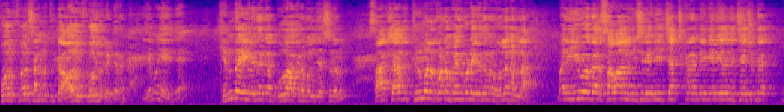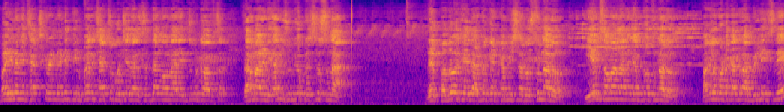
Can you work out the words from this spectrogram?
ఫోర్ ఫ్లోర్స్ అనుమతి ఉంటే ఆరు ఫ్లోర్లు కట్టారంట. ఏమయ్యా కింద ఈ విధంగా భూ ఆక్రమణలు చేస్తున్నారు. సాక్షాత్ తిరుమల కొండ పైన కూడా ఈ విధమైన ఉల్లంఘనలా? మరి ఈవో గారు సవాళ్ళు విసిరేది చర్చకు రండి నేను ఏదైనా చేస్తుంటే బహిరంగ చర్చకు రండి అంటే దీనిపైన చర్చకు వచ్చేదానికి సిద్ధంగా ఉన్నారు ఎగ్జిక్యూటివ్ ఆఫీసర్ ధర్మారెడ్డి గారిని సుండిగా ప్రశ్నిస్తున్నా. రేపు పదో తేదీ అడ్వకేట్ కమిషనర్ వస్తున్నారు. ఏం సమాధానం చెప్పబోతున్నారు? పగలగొట్టగలరు ఆ బిల్డింగ్స్ని?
